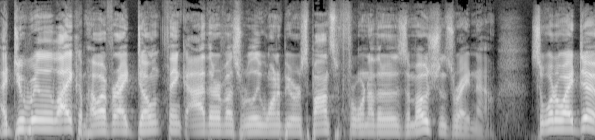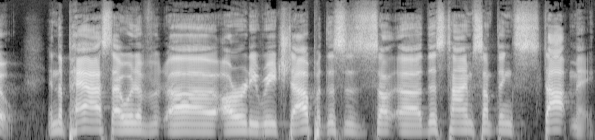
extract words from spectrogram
I do really like him. However, I don't think either of us really want to be responsible for one another's emotions right now. So what do I do? In the past I would have uh, already reached out, but this is uh, this time something stopped me.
